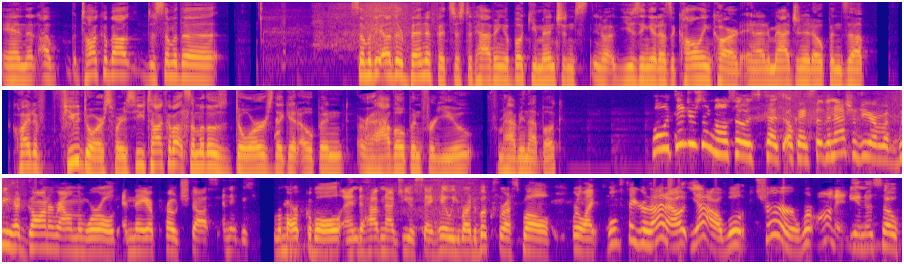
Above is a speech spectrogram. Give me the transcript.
and then I talk about just some of the some of the other benefits just of having a book. You mentioned you know using it as a calling card, and I'd imagine it opens up quite a few doors for you. So you talk about some of those doors that get opened or have opened for you from having that book. Well, what's interesting also is because, okay, so the National Geographic, we had gone around the world and they approached us and it was remarkable. And to have Nat Geo say, hey, we write a book for us? Well, we're like, we'll figure that out. Yeah, well, sure, we're on it. You know, so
